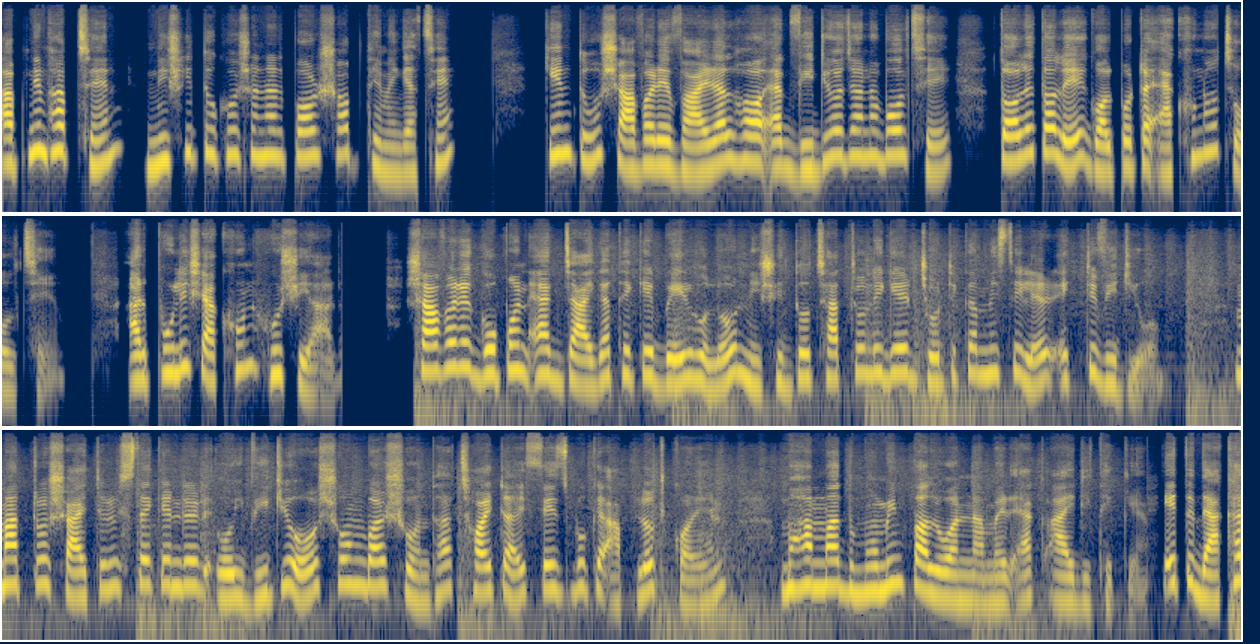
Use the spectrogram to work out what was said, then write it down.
আপনি ভাবছেন নিষিদ্ধ ঘোষণার পর সব থেমে গেছে? কিন্তু সাভারে ভাইরাল হওয়া এক ভিডিও যেন বলছে, তলে তলে গল্পটা এখনও চলছে। আর পুলিশ এখন হুঁশিয়ার। সাভারে গোপন এক জায়গা থেকে বের হলো নিষিদ্ধ ছাত্রলীগের ঝটিকা মিছিলের একটি ভিডিও। মাত্র সাঁত্রিশ সেকেন্ডের ওই ভিডিও সোমবার সন্ধ্যা ছয়টায় ফেসবুকে আপলোড করেন মোহাম্মদ মোমিন পালোয়ান নামের এক আইডি থেকে। এতে দেখা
